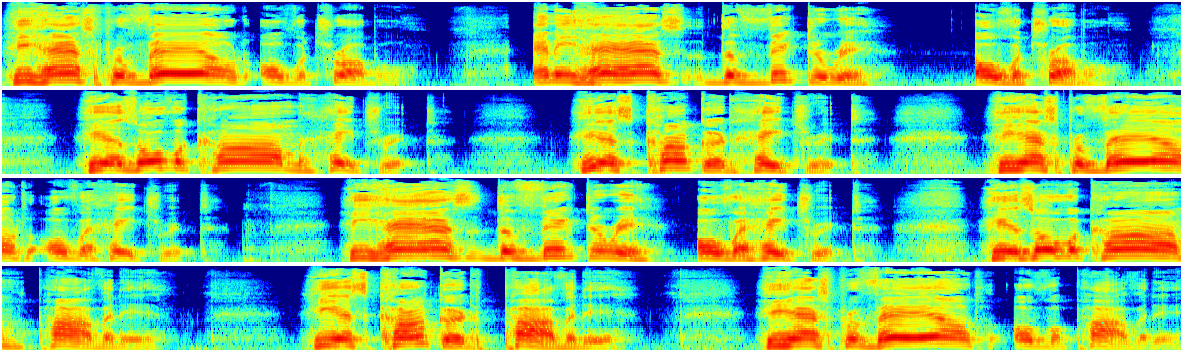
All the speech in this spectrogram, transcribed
He has prevailed over trouble. And he has the victory over trouble. He has overcome hatred. He has conquered hatred. He has prevailed over hatred. He has the victory over hatred. He has overcome poverty. He has conquered poverty. He has prevailed over poverty.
